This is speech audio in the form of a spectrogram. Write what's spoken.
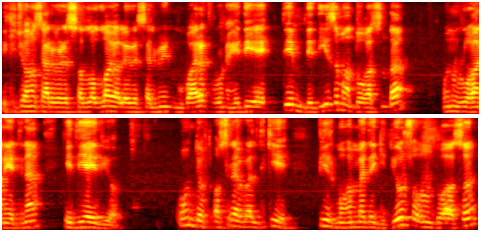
iki cihan serveri sallallahu aleyhi ve sellemin mübarek ruhunu hediye ettim dediği zaman duasında onun ruhaniyetine hediye ediyor. 14 asır evveldeki bir Muhammed'e gidiyorsa onun duası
